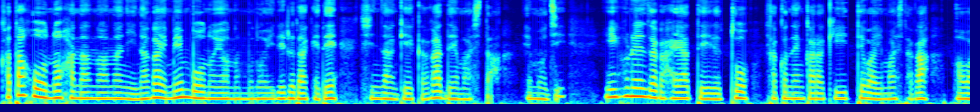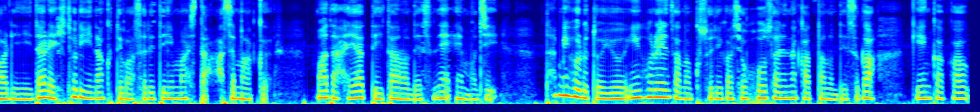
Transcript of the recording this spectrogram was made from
片方の鼻の穴に長い綿棒のようなものを入れるだけで診断結果が出ました。絵文字。インフルエンザが流行っていると昨年から聞いてはいましたが、周りに誰一人いなくて忘れていました。汗マーク。まだ流行っていたのですね。絵文字。タミフルというインフルエンザの薬が処方されなかったのですが、幻覚が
